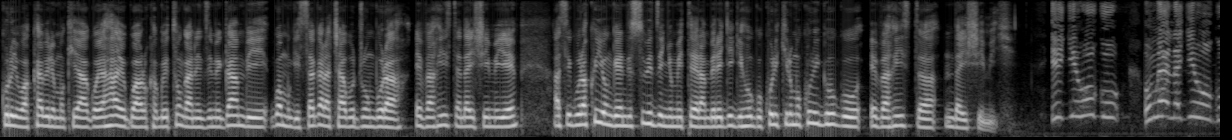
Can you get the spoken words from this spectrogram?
kuri uyu wa kabiri mu kiyago yahaye urwaruka rwitunganiza imigambi rwo mu gisagara ca bujumbura evariste ndayishimiye asigura ko iyo isubiza inyuma iterambere ry'igihugu kurikira umukuru w'igihugu evariste ndayishimiye igihugu umwenegihugu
